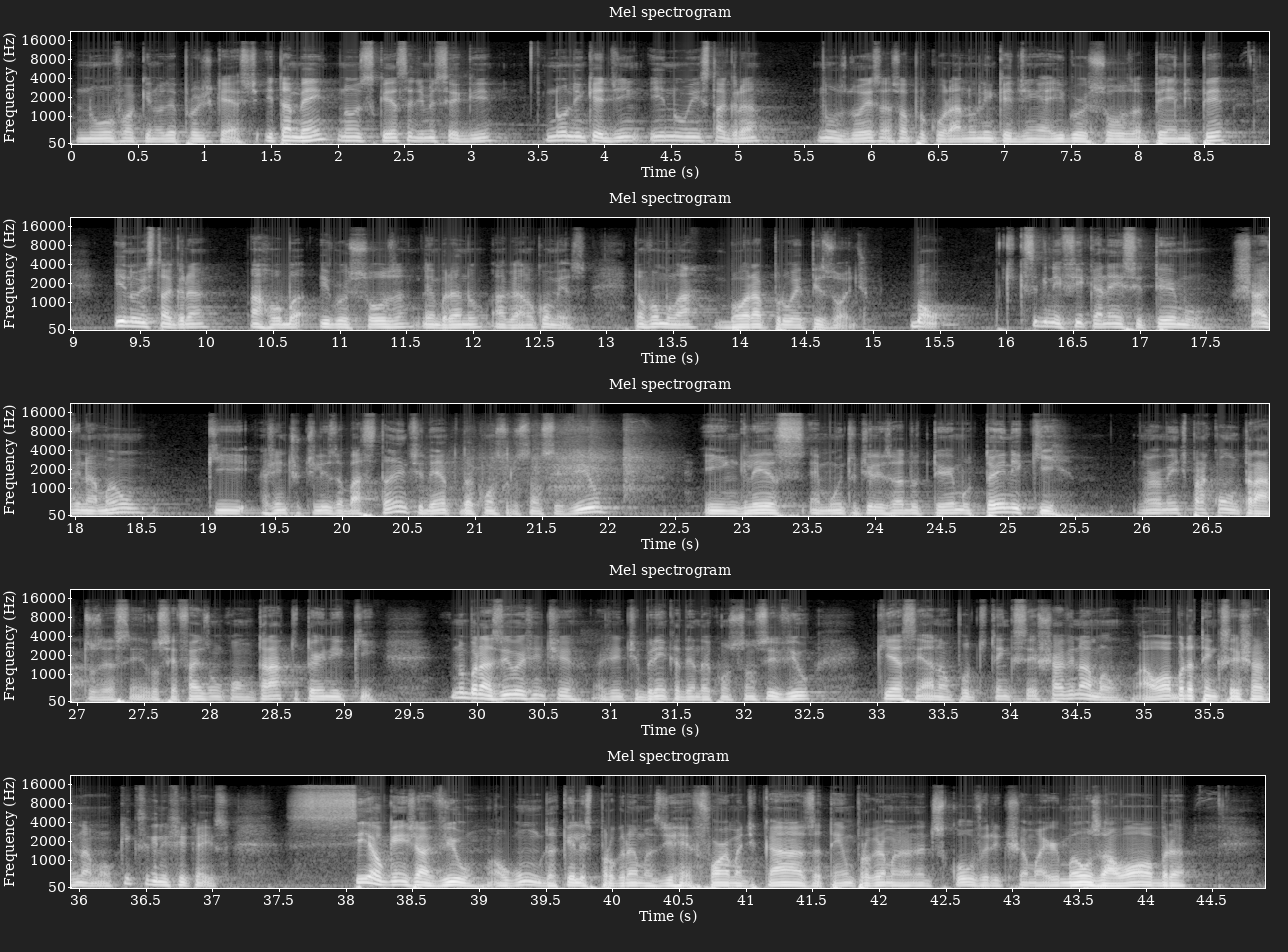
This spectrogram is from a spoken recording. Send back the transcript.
novo aqui no The Projecast. E também não esqueça de me seguir no LinkedIn e no Instagram. Nos dois é só procurar no LinkedIn é Igor Souza PMP e no Instagram arroba Igor Souza, lembrando H no começo. Então vamos lá, bora para o episódio. Bom, o que, que significa né, esse termo chave na mão, que a gente utiliza bastante dentro da construção civil? Em inglês é muito utilizado o termo turnkey, normalmente para contratos. É assim, você faz um contrato turnkey. No Brasil a gente, a gente brinca dentro da construção civil que é assim, ah não, putz, tem que ser chave na mão. A obra tem que ser chave na mão. O que, que significa isso? Se alguém já viu algum daqueles programas de reforma de casa, tem um programa na Discovery que chama Irmãos à Obra.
